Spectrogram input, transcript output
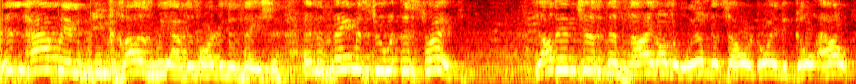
this happened because we have this organization. And the same is true with this strike. Y'all didn't just decide on the whim that y'all were going to go out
